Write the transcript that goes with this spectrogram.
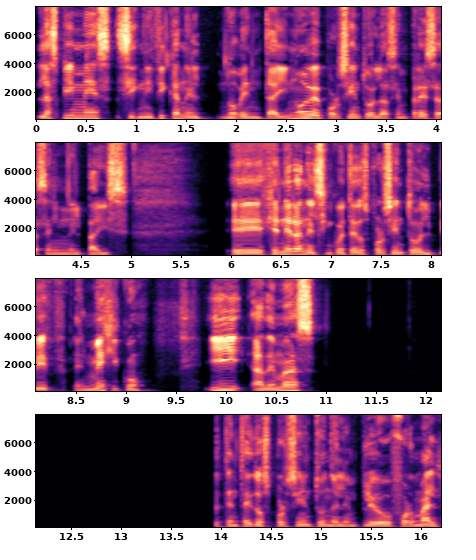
las pymes significan el 99% de las empresas en el país. Eh, generan el 52% del PIB en México y además 72% en el empleo formal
